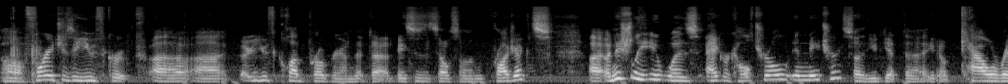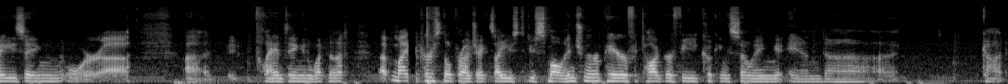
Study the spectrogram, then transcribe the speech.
Oh, 4-H is a youth group, uh, uh, a youth club program that uh, bases itself on projects. Uh, initially, it was agricultural in nature, so you'd get, uh, you know, cow raising or uh, uh, planting and whatnot. Uh, my personal projects, I used to do small engine repair, photography, cooking, sewing, and uh, God,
